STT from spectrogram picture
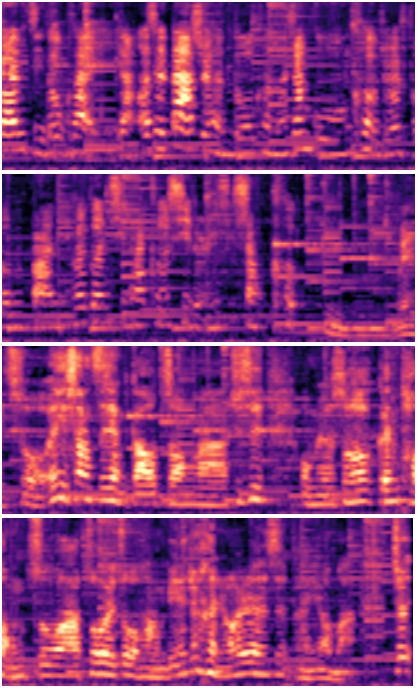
班级都不太一样，而且大学很多可能像国文课就会分班，你会跟其他科系的人一起上课。嗯。没错，而且像之前高中啊，就是我们有时候跟同桌啊，座位坐旁边，就很容易认识朋友嘛。就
